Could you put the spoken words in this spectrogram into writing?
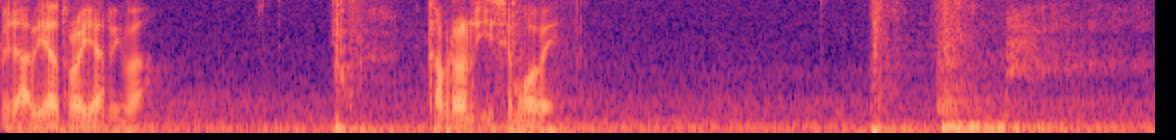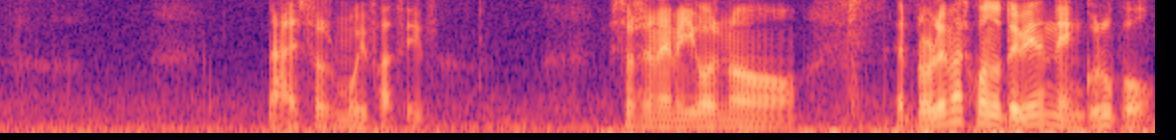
Mira, había otro ahí arriba. Cabrón, y se mueve. Nah, esto es muy fácil. Estos enemigos no... El problema es cuando te vienen en grupo,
